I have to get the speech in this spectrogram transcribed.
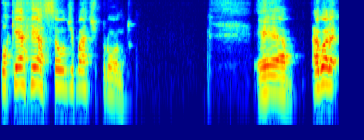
porque é a reação de bate pronto. É, agora,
